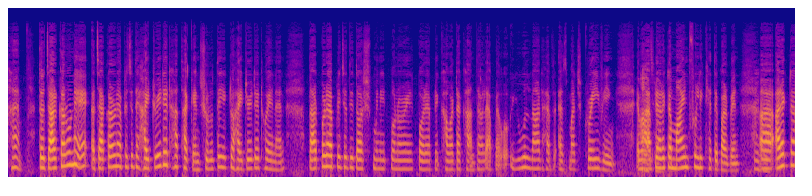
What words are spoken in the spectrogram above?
হ্যাঁ তো যার কারণে যার কারণে আপনি যদি হাইড্রেটেড থাকেন শুরুতেই একটু হাইড্রেটেড হয়ে নেন তারপরে আপনি যদি দশ মিনিট পনেরো মিনিট পরে আপনি খাবারটা খান তাহলে আপনার you will not have as much craving এবং আপনি আচ্ছা। আরেকটা মাইন্ডফুলি খেতে পারবেন। আরেকটা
